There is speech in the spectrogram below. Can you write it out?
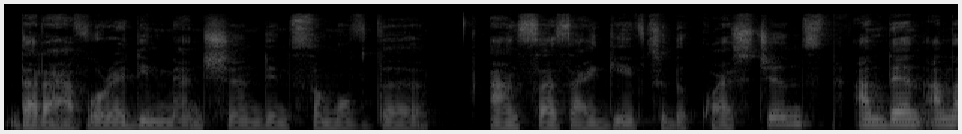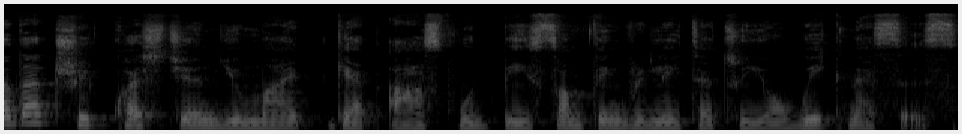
that I have already mentioned in some of the answers I gave to the questions. And then another trick question you might get asked would be something related to your weaknesses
